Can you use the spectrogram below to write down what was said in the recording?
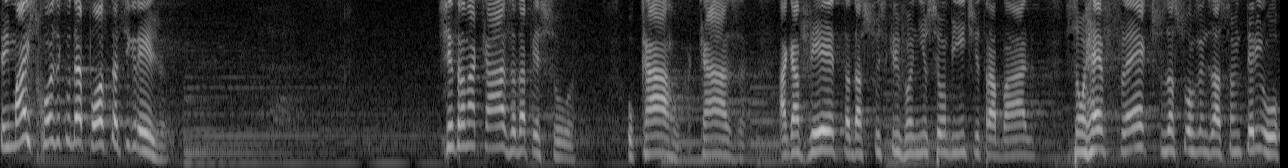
tem mais coisa que o depósito dessa igreja. Você entra na casa da pessoa, o carro, a casa, a gaveta da sua escrivaninha, o seu ambiente de trabalho são reflexos da sua organização interior.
